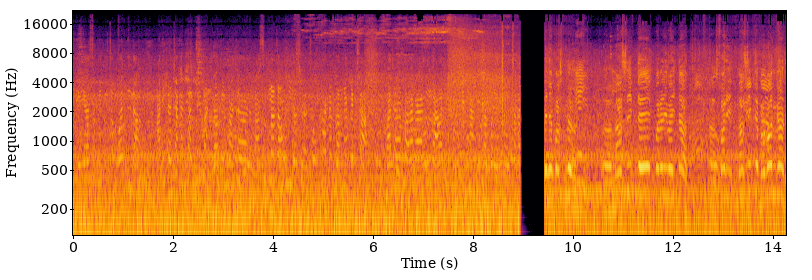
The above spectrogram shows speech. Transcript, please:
हे या समितीचं पद दिलं आणि त्याच्यानंतर मी म्हटलं मी माझ्या नाशिकला जाऊन याचं उद्घाटन करण्यापेक्षा माझ्या तळागाळातील गावातील प्रत्येक नागरिकापर्यंत एखादा पासून नाशिक ते परळी वैद्यनाथ सॉरी नाशिक ते भगवानगड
